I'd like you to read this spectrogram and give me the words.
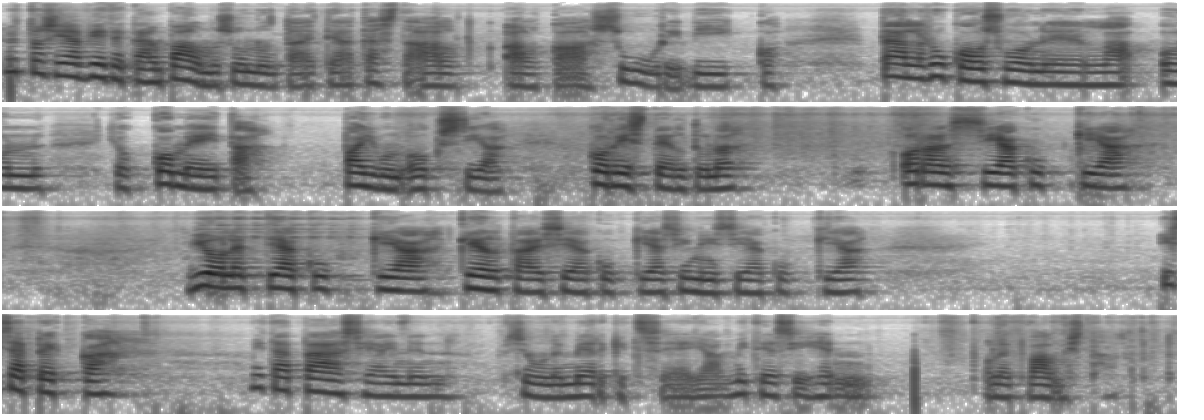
Nyt tosiaan vietetään palmusunnuntaita ja tästä al- alkaa suuri viikko. Täällä rukoushuoneella on jo komeita pajunoksia koristeltuna. Oranssia kukkia, violettia kukkia, keltaisia kukkia, sinisiä kukkia. Isä-Pekka, mitä pääsiäinen sinulle merkitsee ja miten siihen olet valmistautunut?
